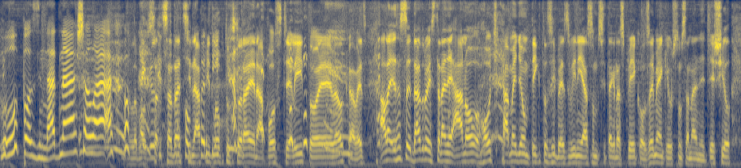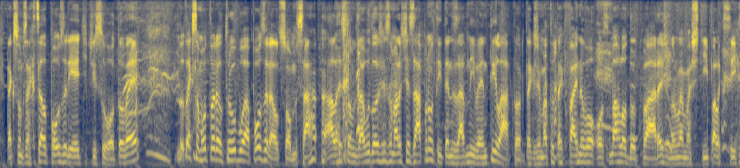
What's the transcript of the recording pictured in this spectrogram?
hlúposť nadnášala, ako... Lebo sa, sa dať si na loptu, ktorá je na posteli, to je veľká vec. Ale zase na druhej strane, áno, hoď kameňom ty, kto si bez viny, ja som si tak naspiekol zemianky, už som sa na ne tešil, tak som sa chcel pozrieť, či sú hotové. No tak som otvoril trúbu a pozrel som sa, ale som zabudol, že som mal ešte zapnutý ten zadný ventilátor, takže ma to tak fajnovo osmahlo do tváre, že normálne ma štípal ksich,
